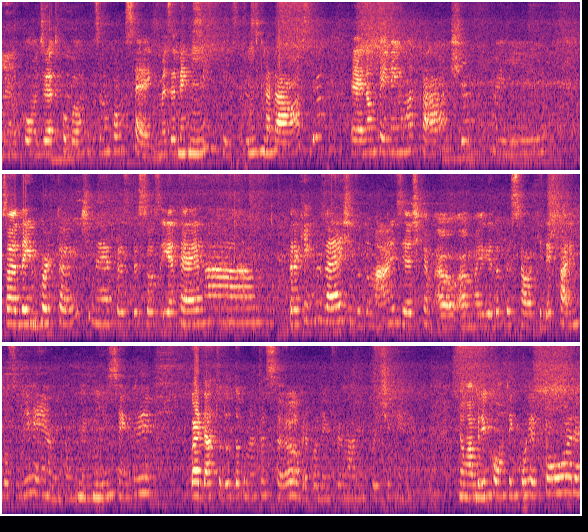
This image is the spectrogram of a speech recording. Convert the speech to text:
É. com- direto com o banco você não consegue. Mas é bem Uhum. simples. Você se Uhum. cadastra, é, não tem nenhuma taxa. Aí só é bem importante, né, para as pessoas e até na para quem investe e tudo mais. E acho que a, a- maioria do pessoal aqui declara imposto de renda. Então tem Uhum. que sempre guardar toda a documentação para poder informar no imposto de renda. Então abrir conta em corretora,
